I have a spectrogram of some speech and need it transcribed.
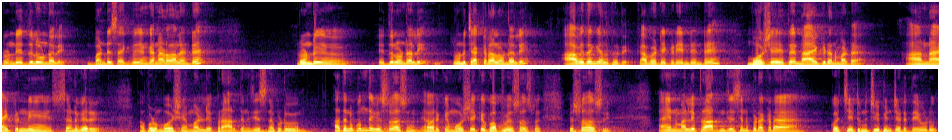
రెండు ఎద్దులు ఉండాలి. బండి సగ్విజంగా నడవాలంటే రెండు ఎద్దులు ఉండాలి రెండు చక్రాలు ఉండాలి. ఆ విధంగా వెళ్తుంది. కాబట్టి ఇక్కడ ఏంటంటే మోషే అయితే నాయకుడు అనమాట ఆ నాయకుడిని సణుగారు అప్పుడు మోషే మళ్ళీ ప్రార్థన చేసినప్పుడు అతనికి ఉంది విశ్వాసం ఎవరికి? మోషేకి గొప్ప విశ్వాసం విశ్వాసం. ఆయన మళ్ళీ ప్రార్థన చేసినప్పుడు అక్కడ ఒక చెట్టుని చూపించాడు దేవుడు.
